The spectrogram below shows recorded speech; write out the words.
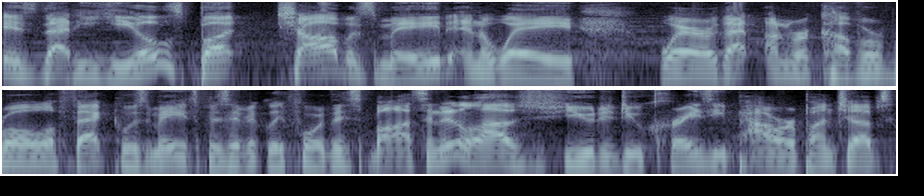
is that he heals, but Cha was made in a way where that unrecoverable effect was made specifically for this boss, and it allows you to do crazy power punch-ups.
